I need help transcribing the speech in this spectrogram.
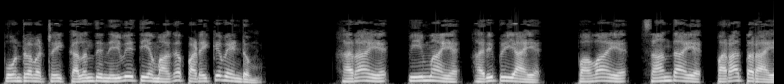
போன்றவற்றை கலந்து நைவேத்தியமாக படைக்க வேண்டும். ஹராய பீமாய ஹரிப்ரியாய பவாய சாந்தாய பராத்பராய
